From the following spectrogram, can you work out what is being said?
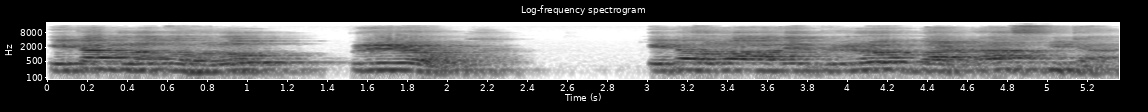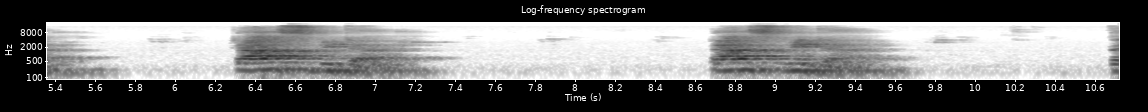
এটা মূলত হলো প্রেরক। এটা হলো আমাদের প্রেরক বা ট্রান্সমিটার ট্রান্সমিটার ট্রান্সমিটার তো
